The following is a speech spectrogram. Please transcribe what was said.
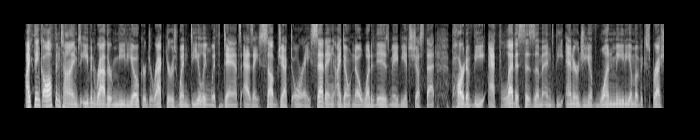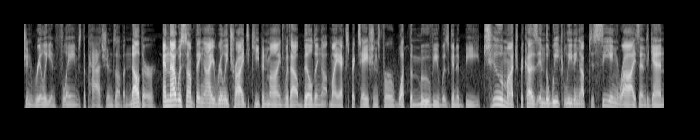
I think oftentimes, even rather mediocre directors, when dealing with dance as a subject or a setting, I don't know what it is. Maybe it's just that part of the athleticism and the energy of one medium of expression really inflames the passions of another. And that was something I really tried to keep in mind without building up my expectations for what the movie was going to be too much, because in the week leading up to seeing Rise, and again,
